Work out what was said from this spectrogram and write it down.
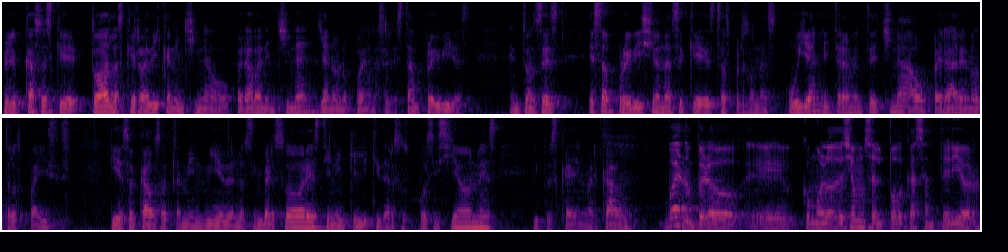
Pero el caso es que todas las que radican en China o operaban en China ya no lo pueden hacer, están prohibidas. Entonces, esa prohibición hace que estas personas huyan literalmente de China a operar en otros países. Y eso causa también miedo en los inversores, tienen que liquidar sus posiciones y pues cae el mercado. Bueno, pero eh, como lo decíamos en el podcast anterior,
